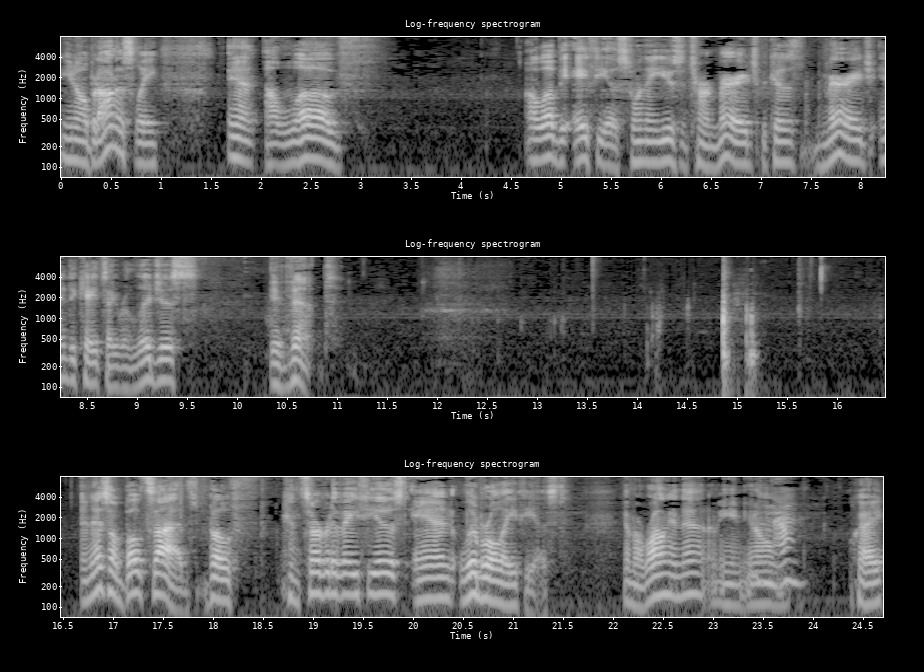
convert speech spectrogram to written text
You know, but honestly, and I love I love the atheists when they use the term marriage because marriage indicates a religious event. And that's on both sides, both conservative atheist and liberal atheist. Am I wrong in that? I mean, you know. No. Okay.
